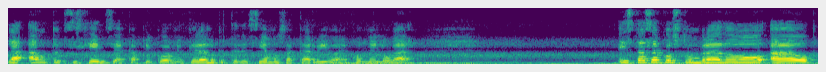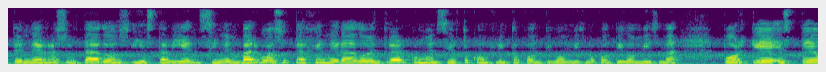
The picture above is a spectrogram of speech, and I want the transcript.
la autoexigencia, Capricornio, que era lo que te decíamos acá arriba con el hogar estás acostumbrado a obtener resultados y está bien, sin embargo eso te ha generado entrar como en cierto conflicto contigo mismo, contigo misma, porque este,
